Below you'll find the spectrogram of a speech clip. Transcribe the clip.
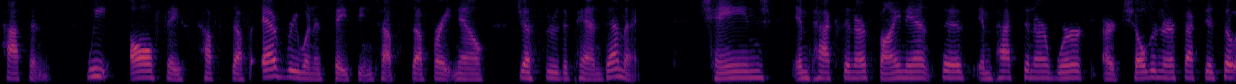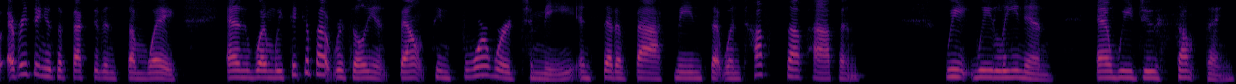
happens, we all face tough stuff. Everyone is facing tough stuff right now just through the pandemic. Change impacts in our finances, impacts in our work, our children are affected. So everything is affected in some way. And when we think about resilience, bouncing forward to me instead of back means that when tough stuff happens, we, we lean in and we do something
